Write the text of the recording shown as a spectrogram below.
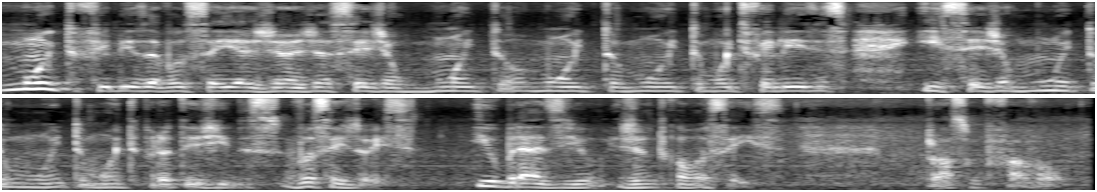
muito feliz a você e a Janja. Sejam muito, muito, muito, muito felizes e sejam muito, muito, muito protegidos. Vocês dois. E o Brasil junto com vocês. Próximo, por favor.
